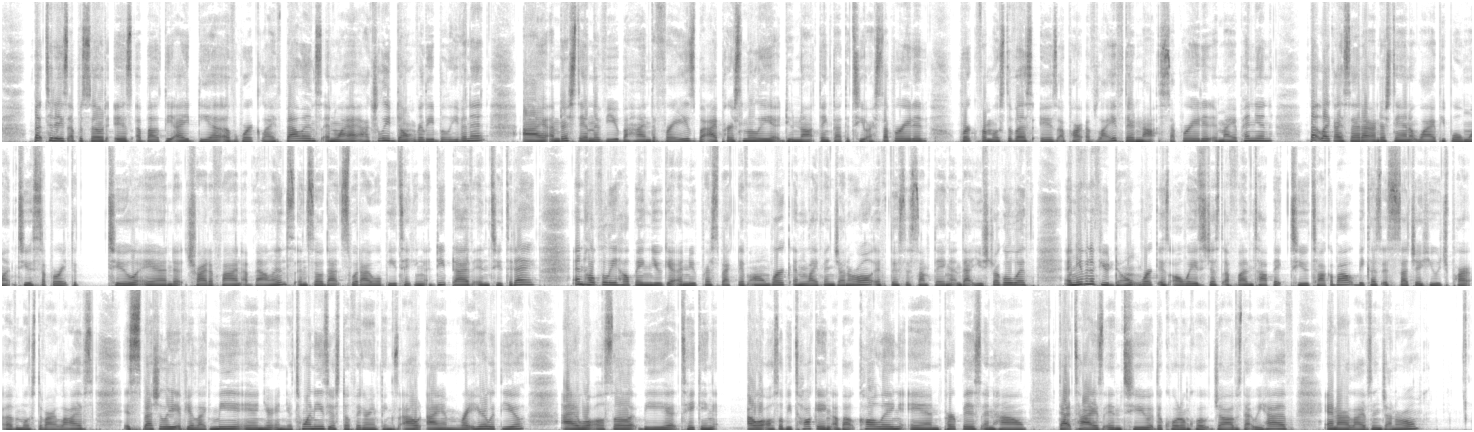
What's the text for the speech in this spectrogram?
But today's episode is about the idea of work life balance and why I actually don't really believe in it. I understand the view behind the phrase, but I personally do not think that the two are separated. Work for most of us is a part of life, they're not separated, in my opinion. But like I said, I understand why people want to separate the and try to find a balance. And so that's what I will be taking a deep dive into today and hopefully helping you get a new perspective on work and life in general if this is something that you struggle with. And even if you don't, work is always just a fun topic to talk about because it's such a huge part of most of our lives, especially if you're like me and you're in your 20s, you're still figuring things out. I am right here with you. I will also be taking I will also be talking about calling and purpose and how that ties into the quote unquote jobs that we have and our lives in general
